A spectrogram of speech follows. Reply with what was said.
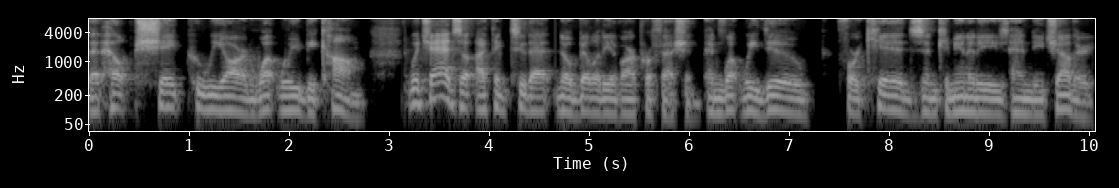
that help shape who we are and what we become, which adds, uh, I think, to that nobility of our profession and what we do for kids and communities and each other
